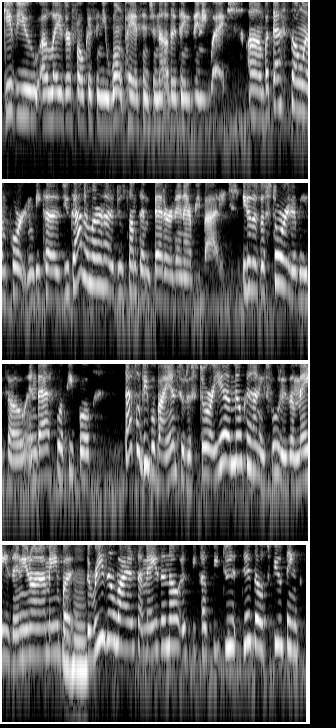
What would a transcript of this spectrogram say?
give you a laser focus and you won't pay attention to other things anyway. Um, but that's so important because you got to learn how to do something better than everybody because there's a story to be told. And that's what people that's what people buy into the story. Yeah, Milk and Honey's food is amazing. You know what I mean? But mm-hmm. the reason why it's amazing though is because we do, did those few things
